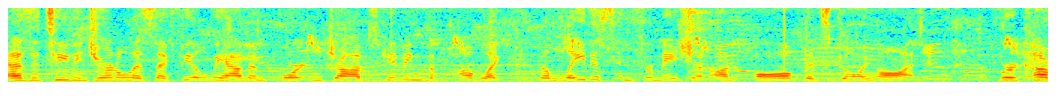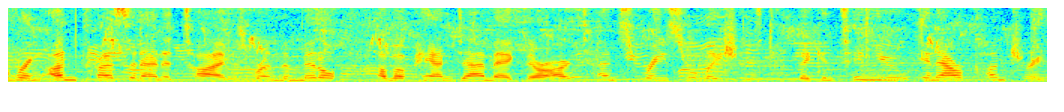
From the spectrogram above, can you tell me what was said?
As a TV journalist, I feel we have important jobs giving the public the latest information on all that's going on. We're covering unprecedented times. We're in the middle of a pandemic. There are tense race relations that continue in our country.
